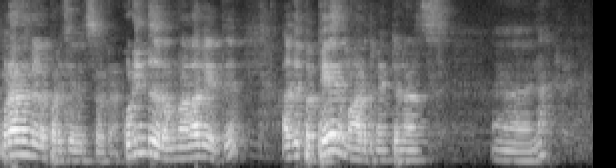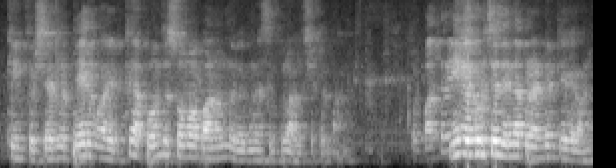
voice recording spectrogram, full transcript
புராணங்கள்ல படிச்சு வச்சு சொல்றேன். குடின்றது ரொம்ப நாளாவே இருக்கு. அது இப்ப பேர் மாறுது மெக்டொனால்ட்ஸ் என்ன? கிங்ஃபிஷர்னு பேர் மாறி இருக்கு. அப்போ வந்து சோமபானம்னு வெறும் சிம்பிளா அழைச்சிட்டு இருந்தாங்க. நீங்க குடிச்சது என்ன பிராண்டுன்னு கேக்குறாங்க.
